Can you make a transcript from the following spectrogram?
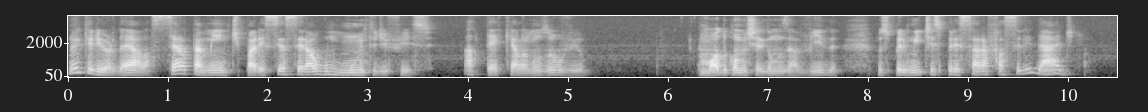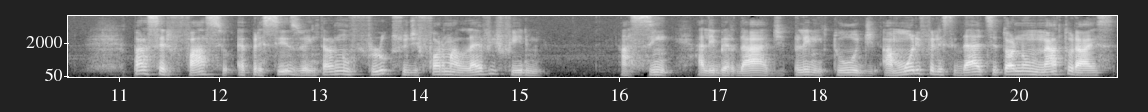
No interior dela, certamente parecia ser algo muito difícil, até que ela nos ouviu. O modo como enxergamos a vida nos permite expressar a facilidade. Para ser fácil, é preciso entrar num fluxo de forma leve e firme. Assim, a liberdade, plenitude, amor e felicidade se tornam naturais.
